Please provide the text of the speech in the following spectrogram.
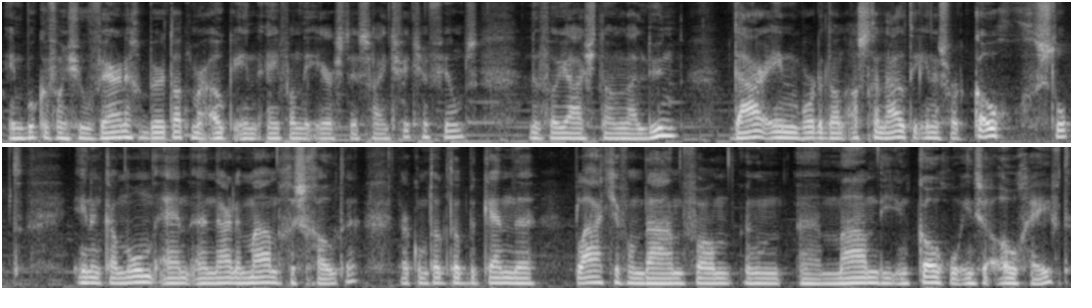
In boeken van Jules Verne gebeurt dat, maar ook in een van de eerste science fiction films, Le Voyage dans la Lune. Daarin worden dan astronauten in een soort kogel gestopt in een kanon en uh, naar de maan geschoten. Daar komt ook dat bekende plaatje vandaan van een uh, maan die een kogel in zijn oog heeft.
